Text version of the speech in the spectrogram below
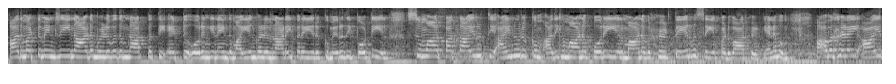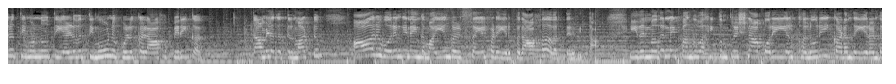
அது மட்டுமின்றி நாடு முழுவதும் நாற்பத்தி எட்டு ஒருங்கிணைந்த மையங்களில் நடைபெற இருக்கும் இறுதிப் போட்டியில் சுமார் பத்தாயிரத்தி ஐநூறுக்கும் அதிகமான பொறியியல் மாணவர்கள் தேர்வு செய்யப்படுவார்கள் எனவும் அவர்களை ஆயிரத்தி முன்னூத்தி எழுபத்தி மூணு குழுக்களாக பிரிக்க தமிழகத்தில் மட்டும் ஆறு ஒருங்கிணைந்த மையங்கள் செயல்பட இருப்பதாக அவர் தெரிவித்தார். இதன் முதன்மை பங்கு வகிக்கும் கிருஷ்ணா பொறியியல் கல்லூரி கடந்த இரண்டு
